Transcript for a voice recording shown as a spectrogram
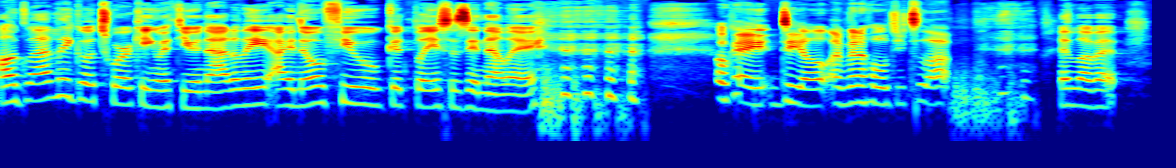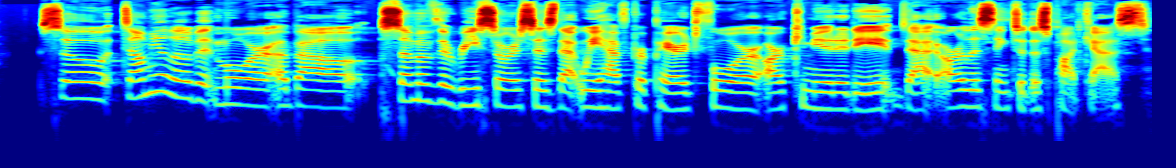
I'll gladly go twerking with you, Natalie. I know a few good places in LA. okay, deal. I'm going to hold you to that. I love it. So, tell me a little bit more about some of the resources that we have prepared for our community that are listening to this podcast.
